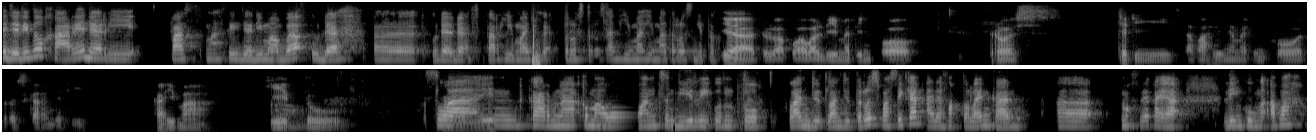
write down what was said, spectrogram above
Jadi tuh karya dari pas masih jadi maba udah uh, udah ada start hima juga. Terus terusan hima hima terus gitu. Iya dulu aku awal di Medinfo terus jadi staf ahlinya Medinfo terus sekarang jadi kahima gitu. Oh. Selain karena kemauan sendiri untuk lanjut-lanjut terus pasti kan ada faktor lain kan. Uh, maksudnya kayak lingkungan apa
